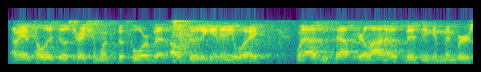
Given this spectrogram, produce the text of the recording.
I may have told this illustration once before, but I'll do it again anyway. When I was in South Carolina, I was visiting a member's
